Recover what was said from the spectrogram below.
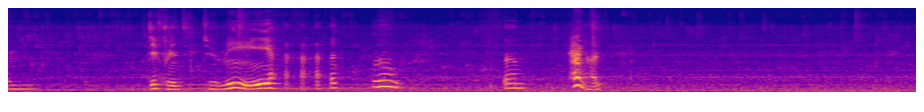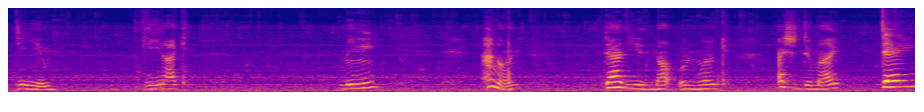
um, different to me. oh. Um, hang on. Do you feel like me? Hang on. Daddy is not on work. I should do my day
